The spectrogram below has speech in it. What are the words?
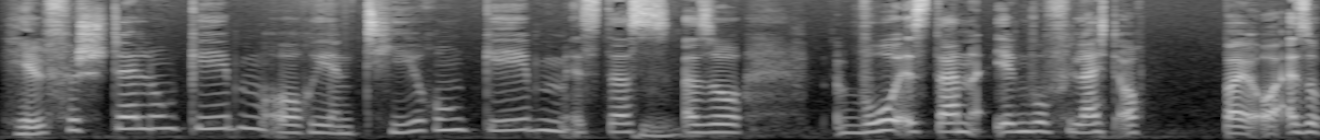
Hilfestellung geben, Orientierung geben? Ist das, mhm. also wo ist dann irgendwo vielleicht auch bei euch, also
